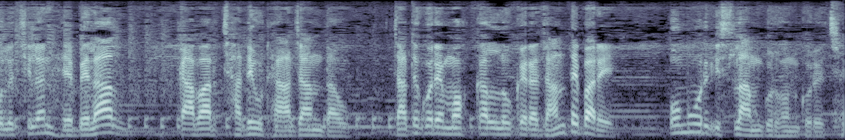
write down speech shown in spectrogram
বলেছিলেন, হে বেলাল, কাবার ছাদে উঠে আজান দাও। যাতে করে মক্কার লোকেরা জানতে পারে ওমর ইসলাম গ্রহণ করেছেন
